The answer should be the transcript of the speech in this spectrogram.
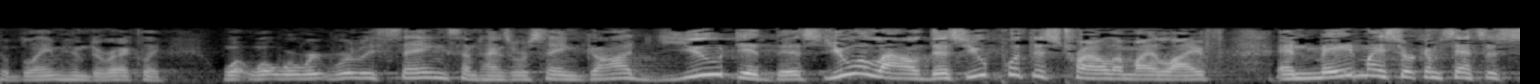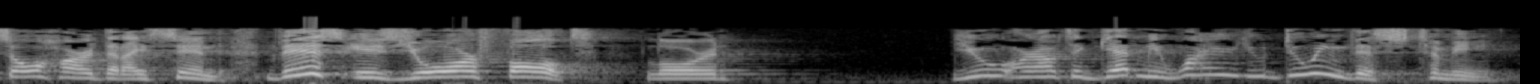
to blame him directly. What, what, we're really saying sometimes, we're saying, God, you did this, you allowed this, you put this trial in my life, and made my circumstances so hard that I sinned. This is your fault, Lord. You are out to get me. Why are you doing this to me?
